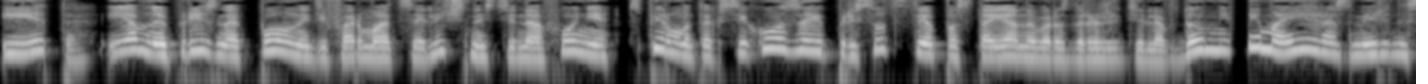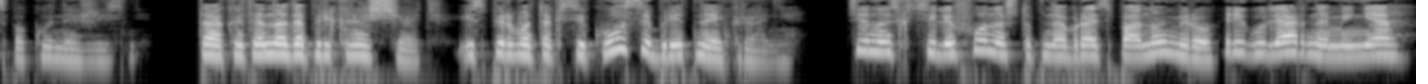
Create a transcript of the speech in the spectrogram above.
И это явный признак полной деформации личности на фоне сперматоксикоза и присутствия постоянного раздражителя в доме и моей размеренной спокойной жизни. Так, это надо прекращать. И сперматоксикоз, и бред на экране. Тянусь к телефону, чтобы набрать по номеру, регулярно меня,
